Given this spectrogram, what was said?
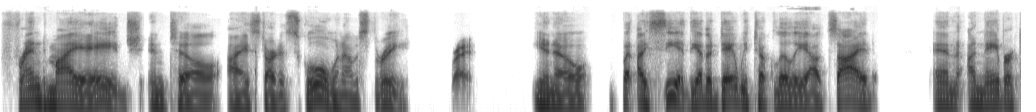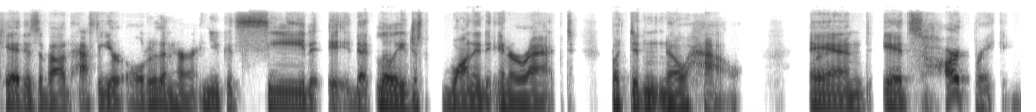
friend my age until I started school when I was 3 right. you know, but I see it. The other day we took Lily outside and a neighbor kid is about half a year older than her. And you could see that, it, that Lily just wanted to interact, but didn't know how. And it's heartbreaking.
